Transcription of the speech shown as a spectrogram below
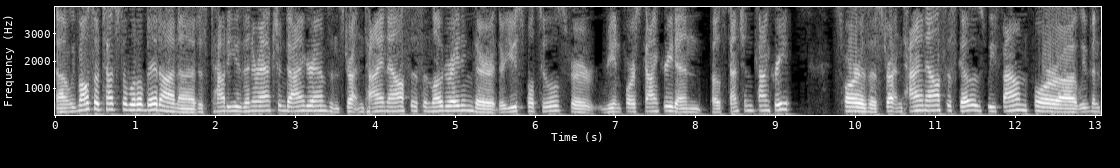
Uh, we've also touched a little bit on uh, just how to use interaction diagrams and strut and tie analysis and load rating. They're, they're useful tools for reinforced concrete and post-tension concrete. As far as a strut and tie analysis goes, we found for uh, we've been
